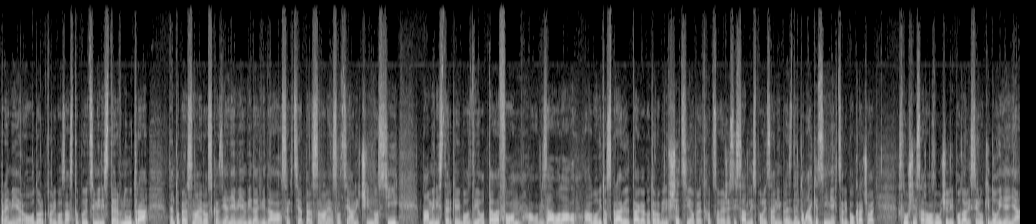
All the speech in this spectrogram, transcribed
premiér Ódor, ktorý bol zastupujúci minister vnútra. Tento personálny rozkaz ja neviem vydať, vydával sekcia personálnych a sociálnych činností. Pán minister, keby bol zdvihol telefón, alebo by zavolal, alebo by to spravil tak, ako to robili všetci jeho predchodcovia, že si sadli s policajným prezidentom, aj keď s ním nechceli pokračovať, slušne sa rozlúčili, podali si ruky dovidenia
